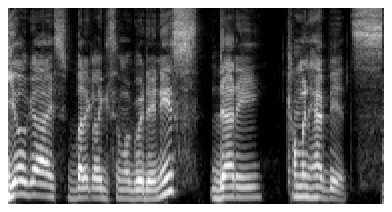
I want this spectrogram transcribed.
Yo guys, balik lagi sama gue Dennis dari Common Habits.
